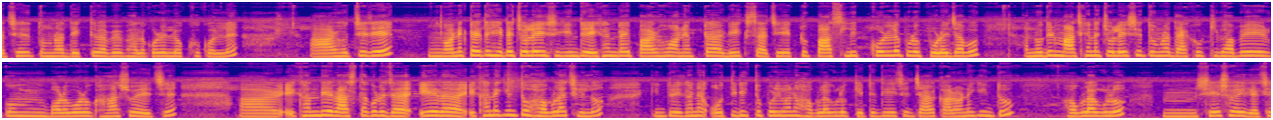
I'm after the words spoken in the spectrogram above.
আছে, তোমরা দেখতে পাবে ভালো করে লক্ষ্য করলে। আর হচ্ছে যে অনেকটাই তো হেঁটে চলে এসেছি, কিন্তু এখানটায় পার হওয়া অনেকটা রিক্স আছে। একটু পা স্লিপ করলে পুরো পড়ে যাব। আর নদীর মাঝখানে চলে এসেছি, তোমরা দেখো কীভাবে এরকম বড় বড় ঘাস হয়েছে। আর এখান দিয়ে রাস্তা করে যায়, এর, এখানে কিন্তু হগলা ছিল, কিন্তু এখানে অতিরিক্ত পরিমাণে হগলাগুলো কেটে দিয়েছে, যার কারণে কিন্তু হগলাগুলো শেষ হয়ে গেছে।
